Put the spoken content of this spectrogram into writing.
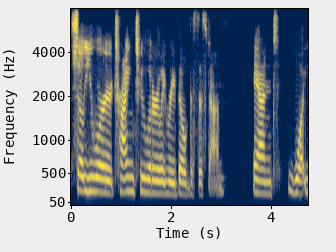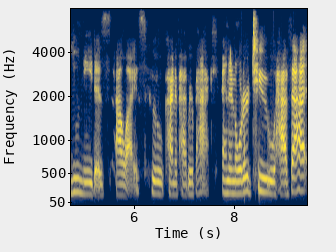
So you were trying to literally rebuild the system. And what you need is allies who kind of have your back. And in order to have that,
